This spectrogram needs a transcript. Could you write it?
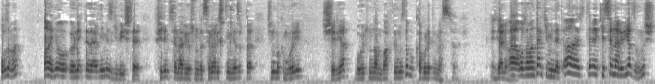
O zaman aynı o örnekte verdiğimiz gibi işte film senaryosunda senaristin yazıp da şimdi bakın burayı şeriat boyutundan baktığımızda bu kabul edilmez. Tabii. Yani aa, o zaman der ki millet aa, demek ki senaryo yazılmış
